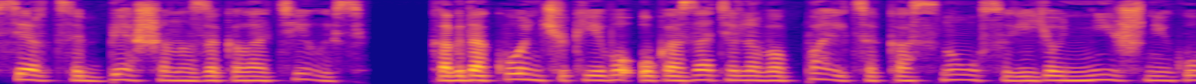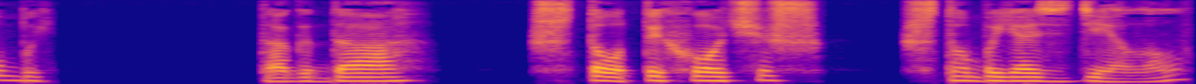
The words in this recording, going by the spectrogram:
Сердце бешено заколотилось, когда кончик его указательного пальца коснулся ее нижней губы. «Тогда что ты хочешь, чтобы я сделал?»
